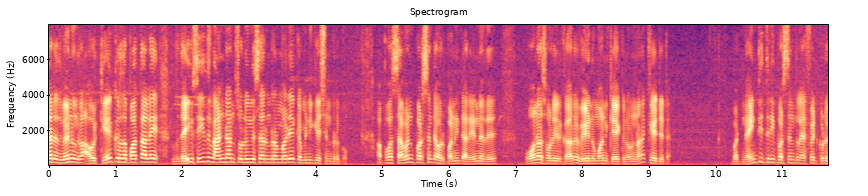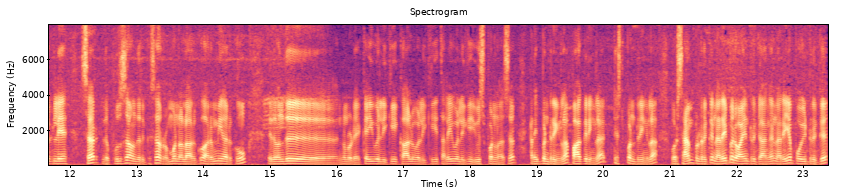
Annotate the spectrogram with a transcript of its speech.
சார் இது வேணுங்களா? அவர் கேட்குறத பார்த்தாலே தயவு செய்து வேண்டான்னு சொல்லுங்கள் சார்ன்ற மாதிரியே கம்யூனிகேஷன் இருக்கும். அப்போது செவன் பர்சன்ட் அவர் பண்ணிட்டார். என்னது? ஓனர் சொல்லியிருக்காரு வேணுமான்னு கேட்குறோம் நான் கேட்டுட்டேன். பட் நைன்ட்டி த்ரீ பர்சன்டில் எஃபெக்ட் கொடுக்கலையே. சார் இது புதுசாக வந்திருக்கு. சார் ரொம்ப நல்லாயிருக்கும் அருமையாக இருக்கும். இது வந்து நம்மளுடைய கை வலிக்கு கால் வலிக்கு தலைவலிக்கு யூஸ் பண்ணலாம் சார். ட்ரை பண்ணுறீங்களா பார்க்குறீங்களா டெஸ்ட் பண்ணுறீங்களா ஒரு சாம்பிள் இருக்குது நிறைய பேர் வாங்கிட்டு இருக்காங்க நிறைய போயிட்டுருக்கு.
